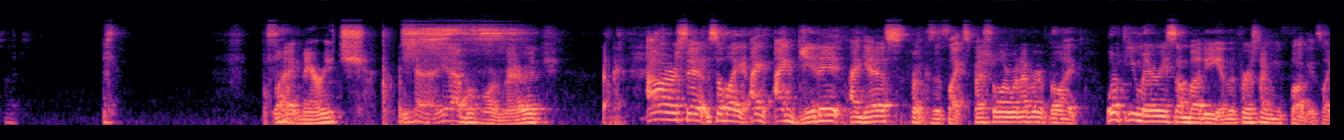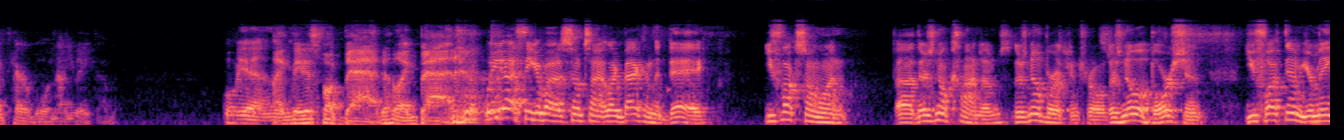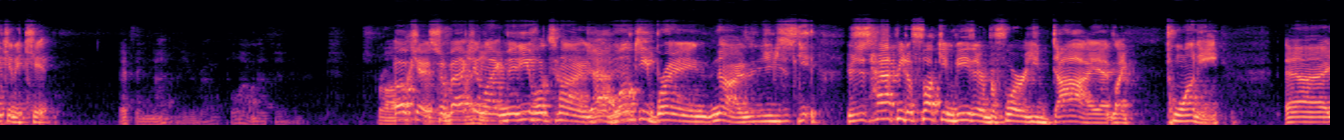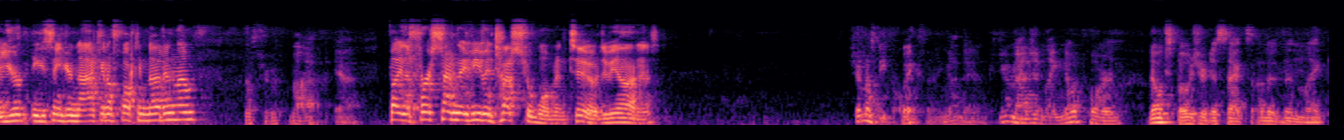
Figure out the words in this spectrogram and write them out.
sex. before Like- marriage. Yeah, yeah, before marriage. I don't understand. So, like, I, I get it, I guess, because it's like special or whatever. But like, what if you marry somebody and the first time you fuck is like terrible and now you hate them? Oh yeah, Like they just fuck bad, like bad. Well, you gotta think about it sometimes. Like back in the day, you fuck someone. Uh, there's no condoms. There's no birth control. There's no abortion. You fuck them, you're making a kid. if they nut you, bro, pull out method. Okay, so back in like medieval times, Yeah, monkey brain. No, you just get, you're just happy to fucking be there before you die at like 20. Uh, you're you think you're not gonna fucking nut in them? that's true. But, yeah. Probably the first time they've even touched a woman too. To be honest. Shit must be quick then. Goddamn. Can you imagine like no porn, no exposure to sex other than like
